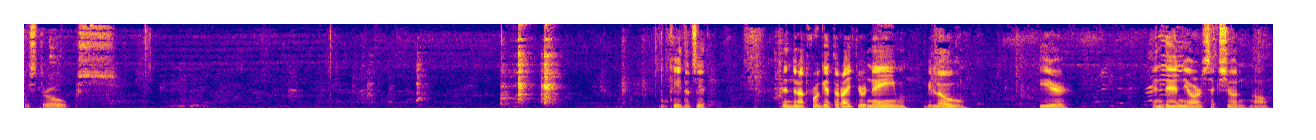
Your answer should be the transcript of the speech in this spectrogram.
two strokes. Okay that's it. Then do not forget to write your name below here and then your section no?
